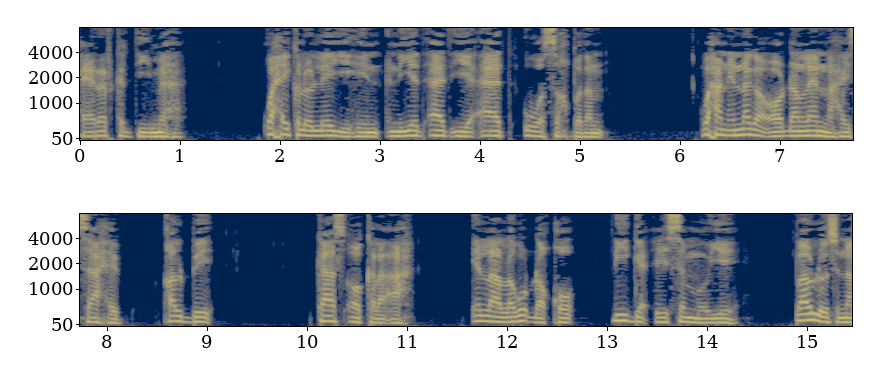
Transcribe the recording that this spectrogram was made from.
xeerarka diimaha waxay kaloo leeyihiin niyad aad iyo aad u wasakh badan. Waxaan innaga oo dhan leennahay saaxiib qalbi kaas oo kale ah ilaa lagu dhaqo dhiigga ciise mooye. Bawlosna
